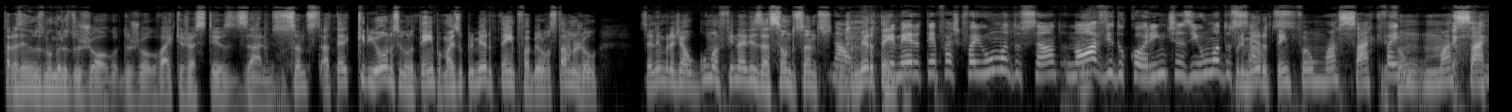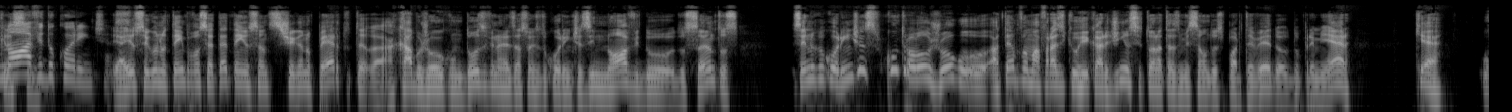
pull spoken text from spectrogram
trazendo os números do jogo, do jogo, vai, que eu já citei os desarmes. O Santos até criou no segundo tempo, mas o primeiro tempo, Fabiola, você tava no jogo. Você lembra de alguma finalização do Santos Não, no primeiro tempo? Primeiro tempo, acho que foi uma do Santos, nove do Corinthians e uma do o primeiro Santos. tempo foi um massacre, foi, Foi um massacre Nove assim. do Corinthians. E aí o segundo tempo você até tem o Santos chegando perto, acaba o jogo com 12 finalizações do Corinthians e 9 do, do Santos, sendo que o Corinthians controlou o jogo. Até foi uma frase que o Ricardinho citou na transmissão do Sport TV, do, do Premier, que é, o,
